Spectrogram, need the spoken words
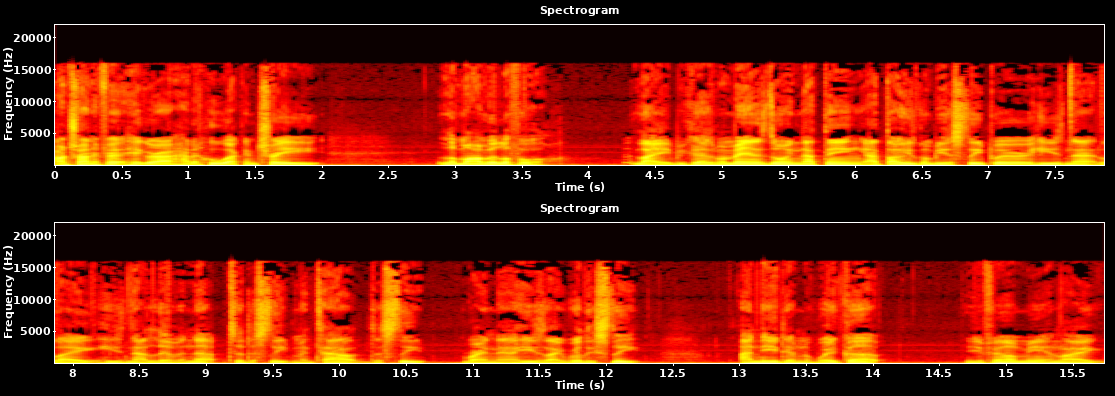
I'm trying to figure out how to who I can trade Lamar Miller for. Like because my man's doing nothing. I thought he was gonna be a sleeper. He's not like he's not living up to the sleep mentality. The sleep right now. He's like really sleep. I need him to wake up. You feel me? And like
